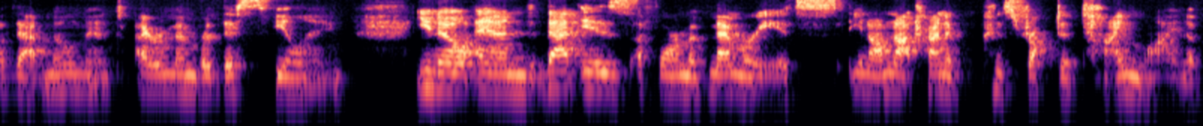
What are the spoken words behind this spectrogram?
of that moment. I remember this feeling, you know, and that is a form of memory. It's, you know, I'm not trying to construct a timeline of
